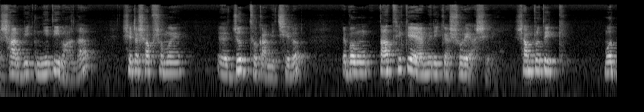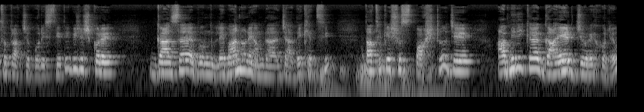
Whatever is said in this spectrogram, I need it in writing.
সার্বিক নীতিমালা, সেটা সবসময় যুদ্ধকামী ছিল এবং তা থেকে আমেরিকা সরে আসেনি। সাম্প্রতিক মধ্যপ্রাচ্য পরিস্থিতি, বিশেষ করে গাজা এবং লেবাননে আমরা যা দেখেছি, তা থেকে সুস্পষ্ট যে আমেরিকা গায়ের জোরে হলেও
